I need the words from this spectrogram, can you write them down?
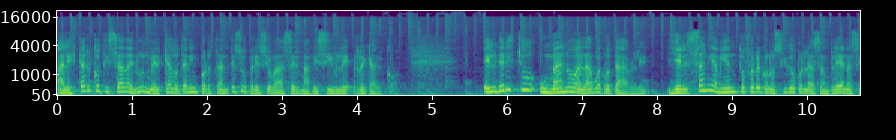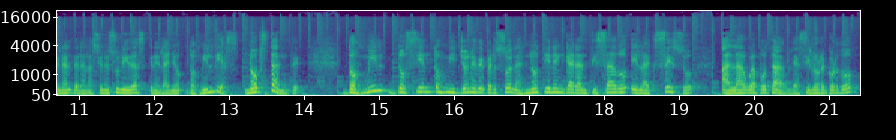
al estar cotizada en un mercado tan importante, su precio va a ser más visible, recalcó. El derecho humano al agua potable y el saneamiento fue reconocido por la Asamblea Nacional de las Naciones Unidas en el año 2010. No obstante, 2.200 millones de personas no tienen garantizado el acceso al agua potable, así lo recordó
